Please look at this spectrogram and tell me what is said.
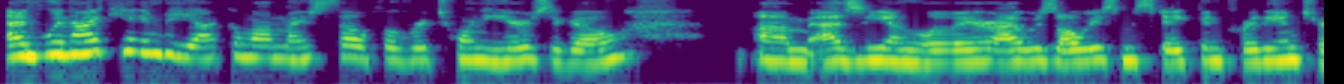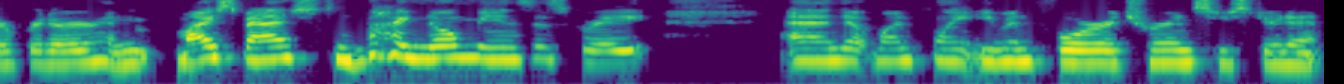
And when I came to Yakima myself over 20 years ago, um, as a young lawyer, I was always mistaken for the interpreter, and my Spanish by no means is great. And at one point, even for a truancy student.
